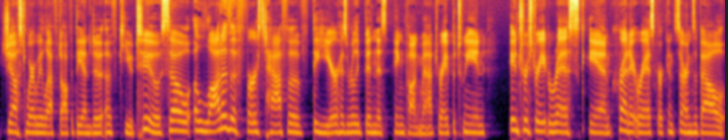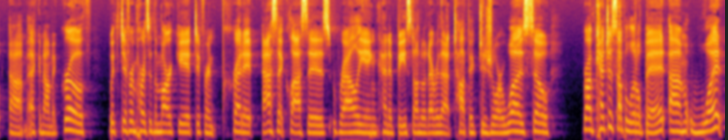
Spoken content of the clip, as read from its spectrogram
just where we left off at the end of, of Q2. So a lot of the first half of the year has really been this ping pong match, right? Between interest rate risk and credit risk or concerns about um, economic growth with different parts of the market, different credit asset classes rallying kind of based on whatever that topic du jour was. So, Rob, catch us up a little bit. Um, what?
